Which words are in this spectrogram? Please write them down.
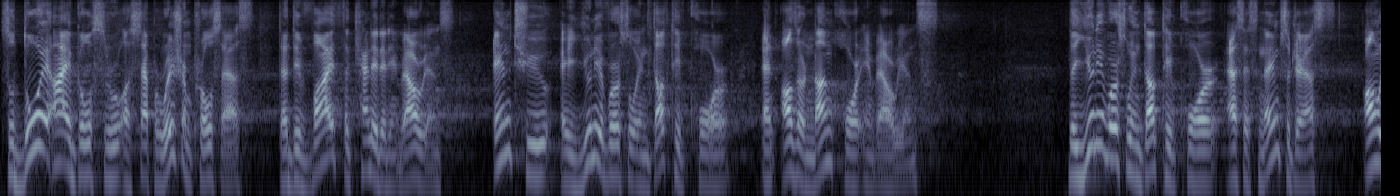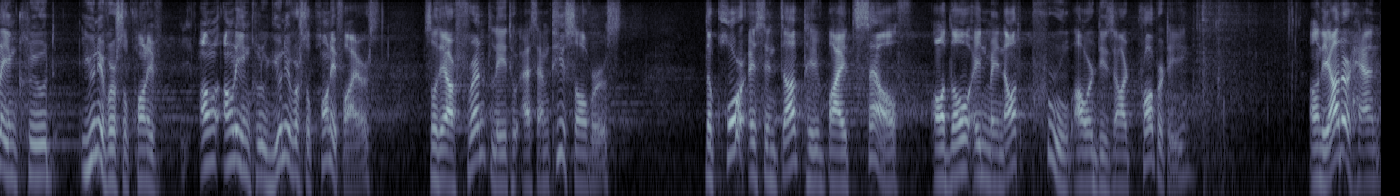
So DuoAI goes through a separation process that divides the candidate invariants into a universal inductive core and other non-core invariants. The universal inductive core, as its name suggests, only include universal, only include universal quantifiers, so they are friendly to SMT solvers. The core is inductive by itself, although it may not prove our desired property. On the other hand,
